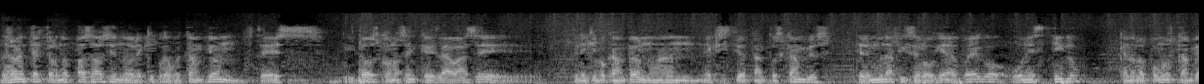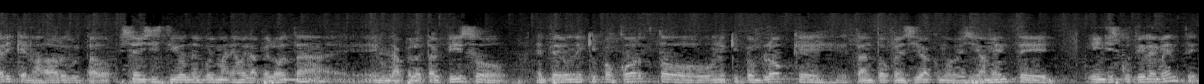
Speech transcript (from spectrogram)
No solamente el torneo pasado, sino el equipo que fue campeón. Ustedes y todos conocen que es la base del equipo campeón. No han existido tantos cambios. Tenemos una fisiología de juego, un estilo que no lo podemos cambiar y que nos ha dado resultado. Se ha insistido en el buen manejo de la pelota, en la pelota al piso, en tener un equipo corto, un equipo en bloque, tanto ofensiva como defensivamente, indiscutiblemente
